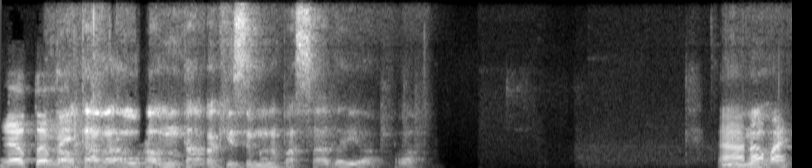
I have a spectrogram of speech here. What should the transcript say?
Eu também. O Raul, tava, o Raul não estava aqui semana passada aí, ó. ó. Ah, não, mas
